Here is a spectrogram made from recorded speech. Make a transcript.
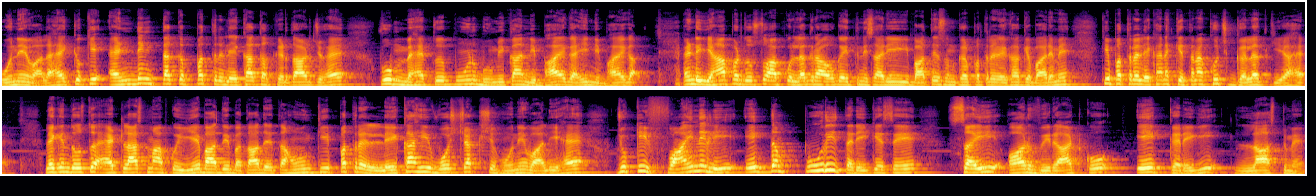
होने वाला है, क्योंकि एंडिंग तक पत्र लेखा का किरदार जो है, वो महत्वपूर्ण भूमिका निभाएगा ही निभाएगा। एंड यहाँ पर दोस्तों आपको लग रहा होगा इतनी सारी बातें सुनकर पत्र लेखा के बारे में कि पत्र लेखा ने कितना कुछ गलत किया है। लेकिन दोस्तों एट लास्ट मैं आपको ये बात भी बता देता हूँ कि पत्र लेखा ही वो शख्स होने वाली है जो कि फाइनली एकदम पूरी तरीके से सही और विराट को एक करेगी लास्ट में।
